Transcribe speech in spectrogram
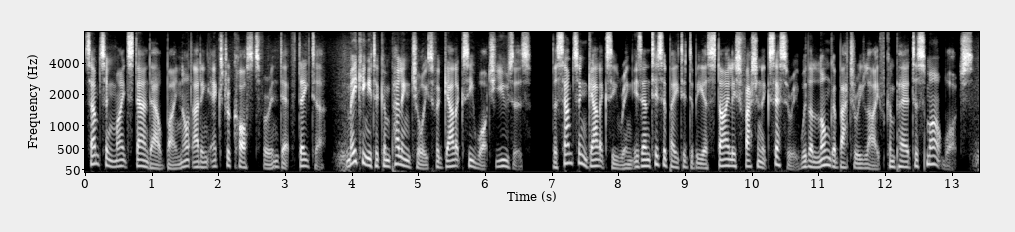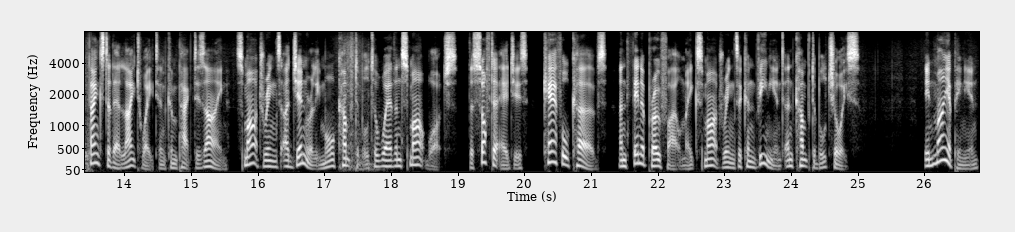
Samsung might stand out by not adding extra costs for in-depth data, making it a compelling choice for Galaxy Watch users. The Samsung Galaxy Ring is anticipated to be a stylish fashion accessory with a longer battery life compared to smartwatches. Thanks to their lightweight and compact design, smart rings are generally more comfortable to wear than smartwatches. The softer edges, careful curves, and thinner profile make smart rings a convenient and comfortable choice. In my opinion,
